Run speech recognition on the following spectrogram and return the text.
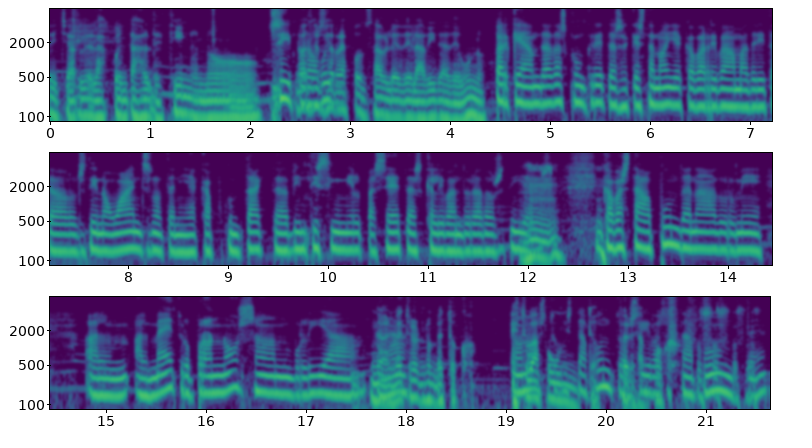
echarle las cuentas al destino, no, Sí, no hacerse vull- responsable de la vida de uno. Perquè amb dades concretes, aquesta noia que va arribar a Madrid als 19 anys no tenia cap contacte, 25.000 pessetes que li van durar dos dies, que va estar a punt d'anar a dormir al, al metro, però no se'n volia No, el anar. metro no me tocó. No, Estuve no, a punto, estuviste a punto, pero sí, vas tampoco. estar a punt, eh?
